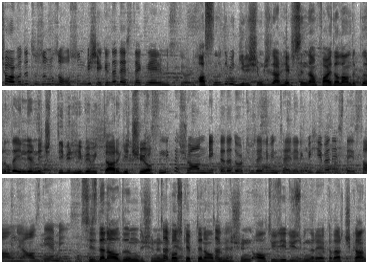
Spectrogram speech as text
çorbada tuzumuz olsun bir şekilde destekleyelim istiyoruz. Aslında değil mi girişimciler hepsinden faydalandıklarında ellerine ciddi bir hibe miktarı geçiyor. Kesinlikle şu an BİK'te de 450 bin TL'lik bir hibe desteği sağlanıyor. Az diyemeyiz. Sizden aldığını düşünün, Tabii, COSGAP'ten aldığını tabii. düşünün. 600-700 bin liraya kadar çıkan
